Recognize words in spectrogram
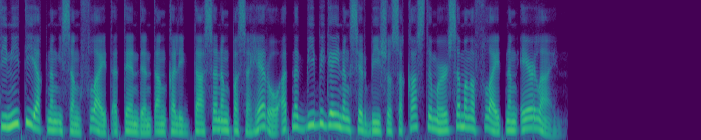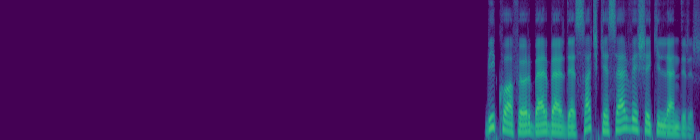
Tinitiyak ng isang flight attendant ang kaligtasan ng pasahero at nagbibigay ng serbisyo sa customer sa mga flight ng airline. Bir kuaför berberde saç keser ve şekillendirir.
